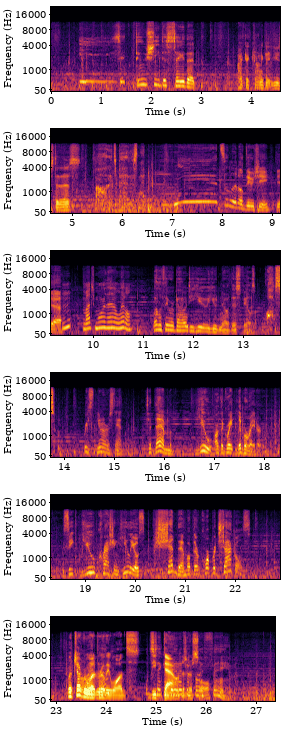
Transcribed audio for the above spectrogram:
Is it douchey to say that I could kind of get used to this? Oh, that's bad, isn't it? It's a little douchey, yeah. Mm, much more than a little. Well, if they were bound to you, you'd know this feels awesome. Rhys, you don't understand. To them, you are the great liberator. You see, you crashing Helios shed them of their corporate shackles. Which everyone then. really wants Let's deep down in advantage their of soul. Fame.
